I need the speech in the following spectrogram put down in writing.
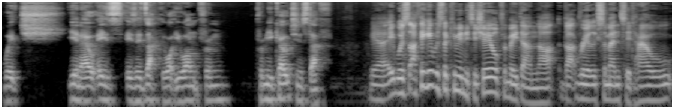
which you know is is exactly what you want from from your coaching staff. Yeah, it was. I think it was the Community Shield for me, Dan, that that really cemented how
